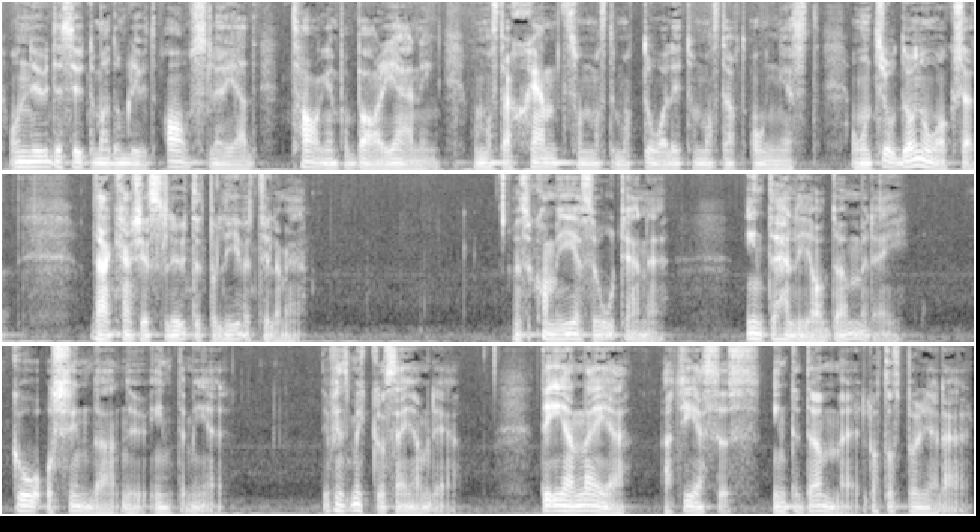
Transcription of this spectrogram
Och nu dessutom hade hon blivit avslöjad. Tagen på bar gärning. Hon måste ha skämts, hon måste ha mått dåligt. Hon måste ha haft ångest. Och hon trodde nog också att det här kanske är slutet på livet till och med. Men så kommer Jesu ord till henne. Inte heller jag dömer dig. Gå och synda nu inte mer. Det finns mycket att säga om det. Det ena är att Jesus inte dömer. Låt oss börja där.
